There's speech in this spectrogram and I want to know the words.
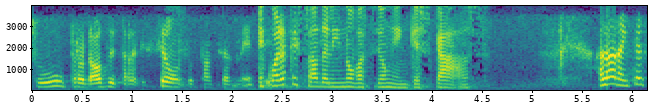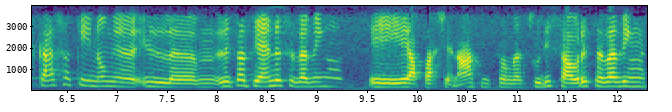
su prodotti di tradizione sostanzialmente. E qual è che è stata l'innovazione in che caso? Allora, in che caso che non, eh, il, ehm, le aziende si avevano eh, appassionate insomma, su di Sauri, si avevano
